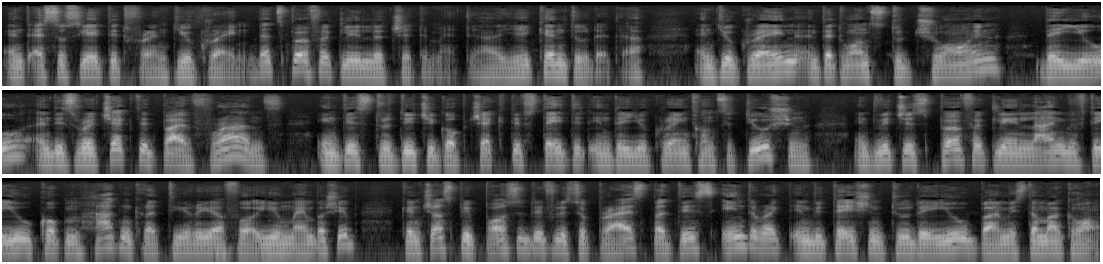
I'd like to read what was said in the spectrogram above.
and associated friend Ukraine. That's perfectly legitimate. Uh, he can do that. Uh, and Ukraine that wants to join the EU and is rejected by France in this strategic objective stated in the Ukraine constitution and which is perfectly in line with the EU Copenhagen criteria for EU membership can just be positively surprised by this indirect invitation to the EU by Mr. Macron.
